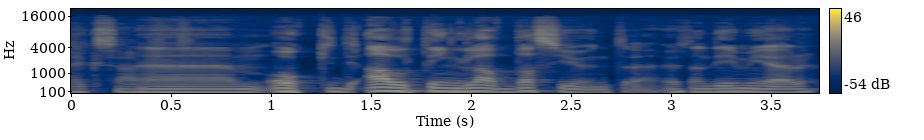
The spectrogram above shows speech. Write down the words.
Exakt. Ehm, och allting laddas ju inte, utan det är mer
